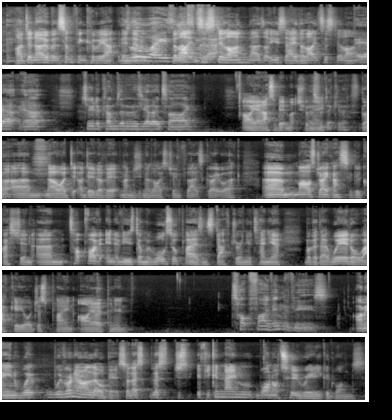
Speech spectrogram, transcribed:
I don't know, but something could be happening. It's There- always the lights are still on. That's what you say. The lights are still on. Yeah, yeah. Judah comes in in his yellow tie. Oh yeah, that's a bit much for That's me. That's ridiculous. But um, no, I do, I do love it. Managing a live stream for that, it's great work. Um, Miles Drake asks a good question. Um, top five interviews done with Walsall players and staff during your tenure, whether they're weird or wacky or just plain eye opening. Top five interviews. I mean, we're we're running on a little bit, so let's let's just if you can name one or two really good ones.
